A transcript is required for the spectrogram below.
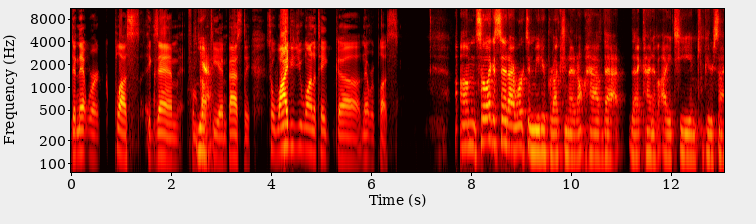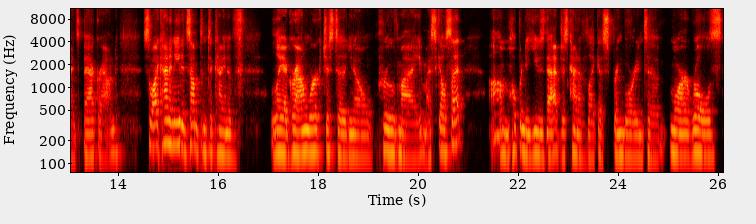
the network Plus exam from yeah. CompTIA and passed it. So why did you want to take uh, Network Plus? Um, so like I said, I worked in media production. I don't have that that kind of IT and computer science background. So I kind of needed something to kind of lay a groundwork just to, you know, prove my my skill set. Um, hoping to use that just kind of like a springboard into more roles.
